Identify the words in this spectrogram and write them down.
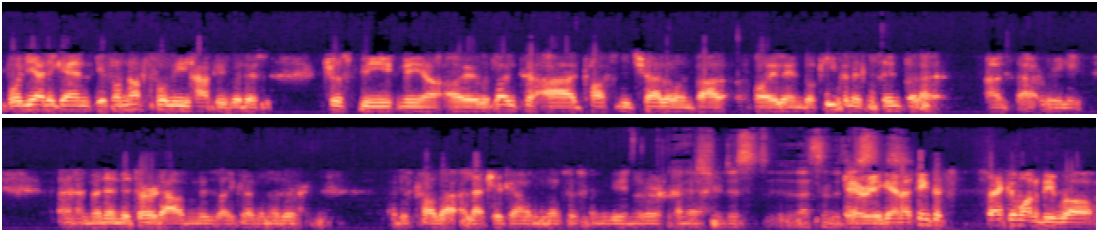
but yet again if i'm not fully happy with it just be me i I would like to add possibly cello and violin but keeping it simple as, that really. Um, and then the third album is like I have another I just call that electric album. That's just going to be another kind of you're just that's in the area again. I think the second one will be raw.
